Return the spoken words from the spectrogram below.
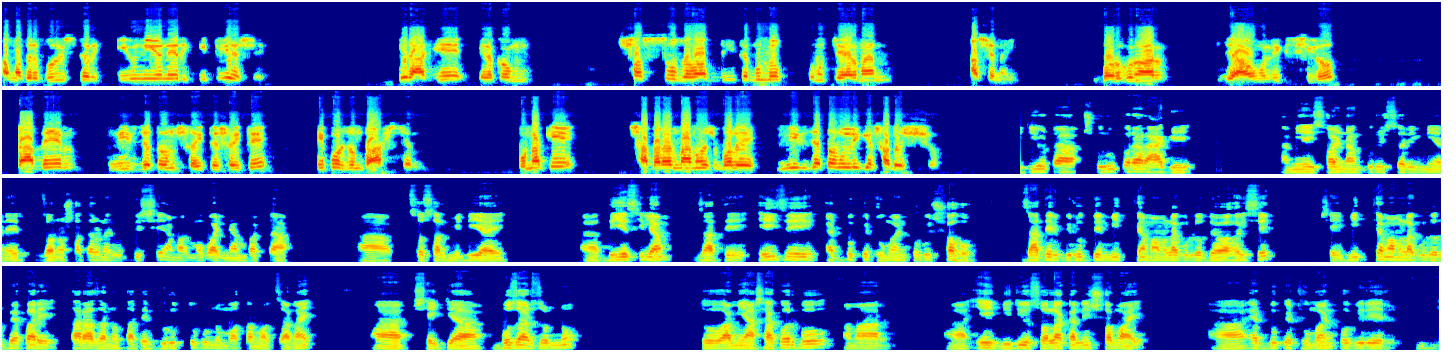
আমাদের বরিশাল ইউনিয়নের ইতিহাসে এর আগে এরকম স্বচ্ছ জবাবদিহিতামূলক কোন চেয়ারম্যান আসে নাই। বরগুনার যে আওয়ামী লীগ ছিল, তাদের নির্যাতন সইতে সইতে এ পর্যন্ত আসছেন। ওনাকে সাধারণ মানুষ বলে নির্যাতন লীগের সদস্য। ভিডিওটা শুরু করার আগে আমি এই ছয় নং গুরুশ্বর ইউনিয়নের জনসাধারণের উদ্দেশ্যে আমার মোবাইল নাম্বারটা সোশ্যাল মিডিয়ায় দিয়েছিলাম যাতে এই যে অ্যাডভোকেট হুমায়ুন কবির সহ যাদের বিরুদ্ধে মিথ্যা মামলাগুলো দেওয়া হয়েছে, সেই মিথ্যা মামলাগুলোর ব্যাপারে তারা যেন তাদের গুরুত্বপূর্ণ মতামত জানায় সেইটা বোঝার জন্য। তো আমি আশা করব আমার এই ভিডিও চলাকালীন সময় অ্যাডভোকেট হুমায়ুন কবিরের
